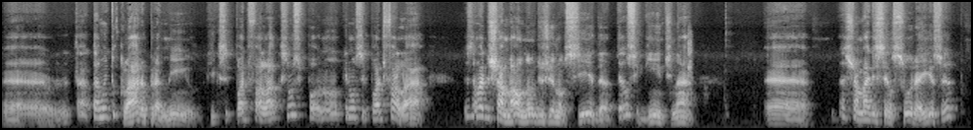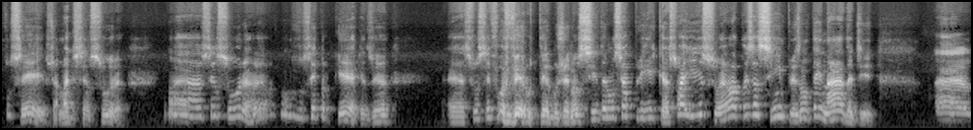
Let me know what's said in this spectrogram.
Está é, tá, tá muito claro para mim o que, que, se pode falar, o que não se, o que não se pode falar. Esse negócio de chamar o nome de genocida, tem o seguinte, né? É chamar de censura isso, eu não sei, chamar de censura. Não é censura, eu não sei por quê, quer dizer, é, se você for ver o termo genocida, não se aplica, é só isso, é uma coisa simples, não tem nada de. É,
